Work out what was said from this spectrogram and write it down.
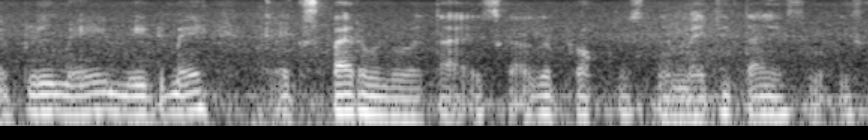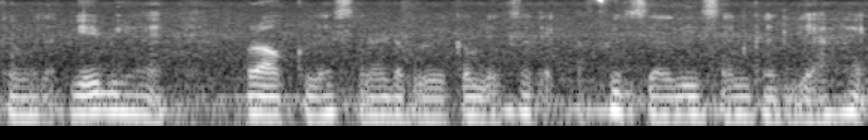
अप्रैल में मिड में एक्सपायर होने वाला है इसका अगर ब्रॉक लेसर मैच जीता है, इसका मतलब ये भी है ब्रॉक लेसर ने डब्ल्यू कंपनी के साथ एक बार फिर से रीसाइन कर लिया है।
